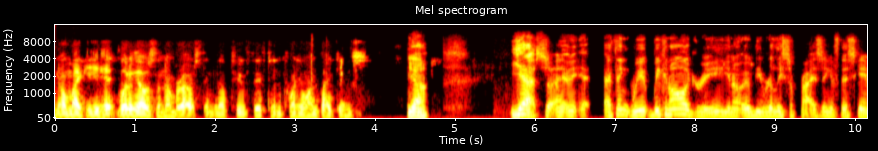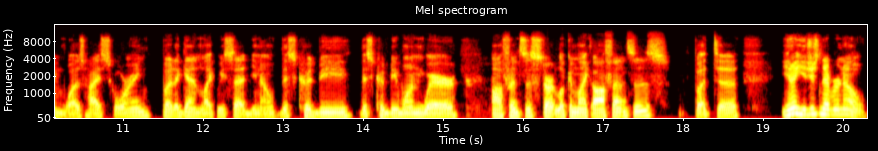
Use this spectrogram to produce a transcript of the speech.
No, Mikey, you hit literally that was the number I was thinking of too. 15, 21 Vikings. Yeah. Yeah, so I mean, I think we we can all agree, you know, it would be really surprising if this game was high scoring, but again, like we said, you know, this could be this could be one where offenses start looking like offenses, but uh you know, you just never know.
